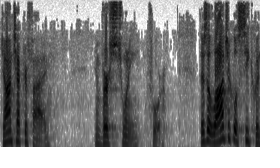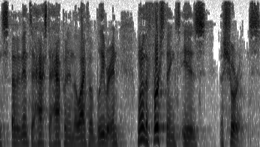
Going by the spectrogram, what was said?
John chapter 5 and verse 24. There's a logical sequence of events that has to happen in the life of a believer. And one of the first things is assurance.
